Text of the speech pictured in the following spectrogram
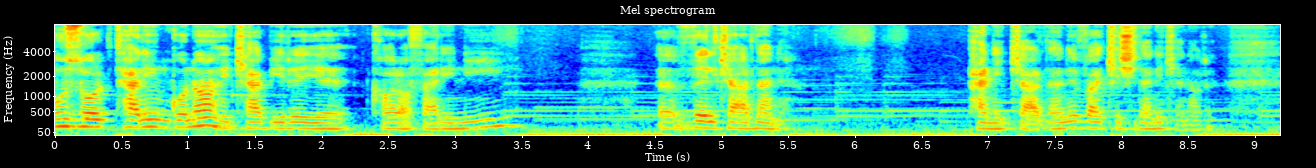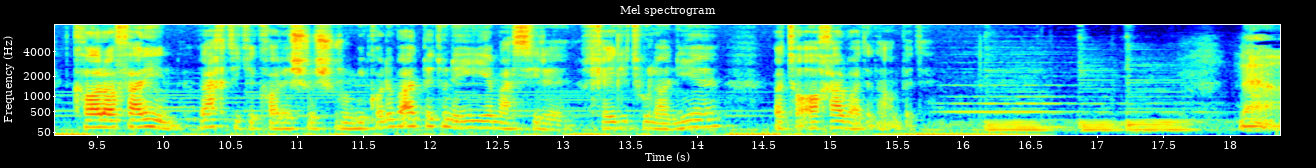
بزرگترین گناه کبیره کارآفرینی ول کردنه. panic کردنه و کشیدن کناره. کارآفرین وقتی که کارش رو شروع می‌کنه باید بدونه این یه مسیر خیلی طولانیه و تا آخر باید ادامه بده. Now,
